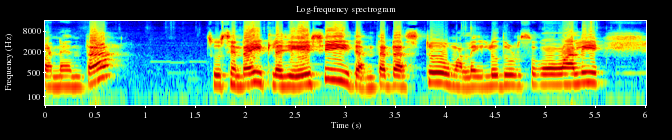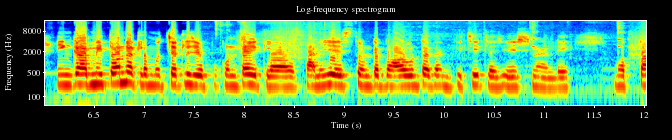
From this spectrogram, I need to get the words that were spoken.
పని అంతా. చూసిండ్రా ఇట్లా చేసి ఇదంతా డస్ట్ మళ్ళీ ఇల్లు దుడుచుకోవాలి. ఇంకా మీతో అట్లా ముచ్చట్లు చెప్పుకుంటా ఇట్లా పని చేస్తుంటే బాగుంటుంది అనిపించి ఇట్లా చేసినండి మొత్తం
